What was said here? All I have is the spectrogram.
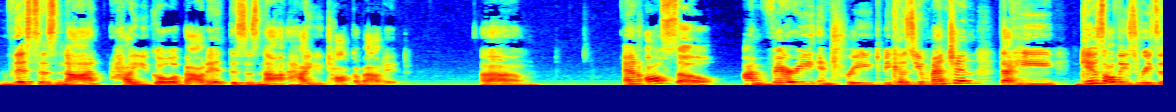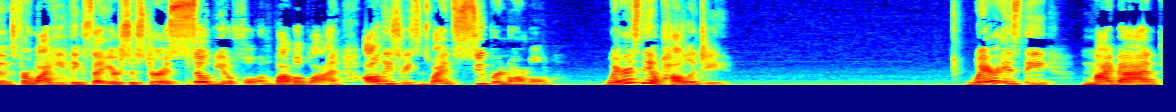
this is not how you go about it. This is not how you talk about it. Um, and also, I'm very intrigued because you mentioned that he gives all these reasons for why he thinks that your sister is so beautiful and blah, blah, blah, and all these reasons why it's super normal. Where is the apology? Where is the my bad,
